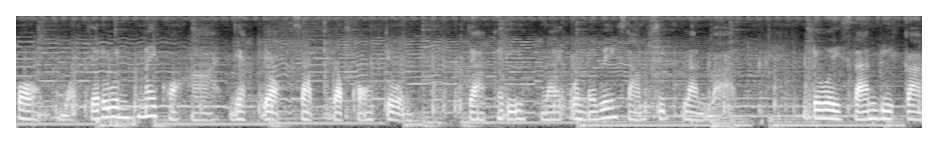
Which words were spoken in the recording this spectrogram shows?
ฟ้องหมวดจรุนในข้อหาหยักยอกทรัพย์รับของโจรจากคดีหวยอนละเวง 30 ล้านบาท โดยศาลฎีกา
